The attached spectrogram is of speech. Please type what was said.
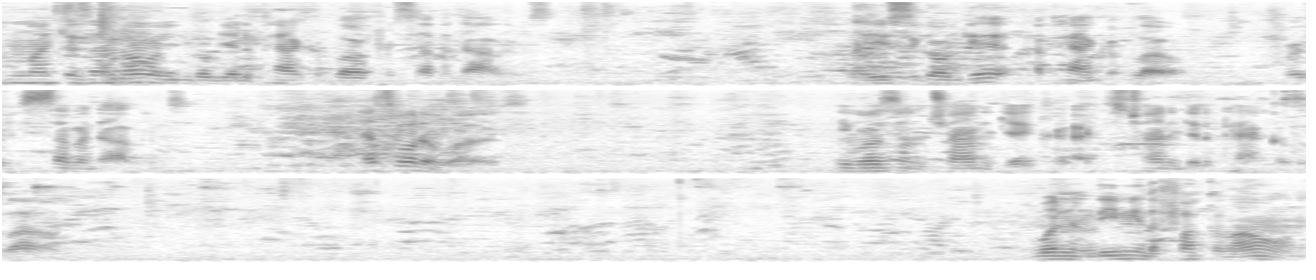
I'm like, cause I know you can go get a pack of blow for seven dollars. I used to go get a pack of blow for seven dollars. That's what it was. He wasn't trying to get crack. He's trying to get a pack of blow. Wouldn't leave me the fuck alone.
